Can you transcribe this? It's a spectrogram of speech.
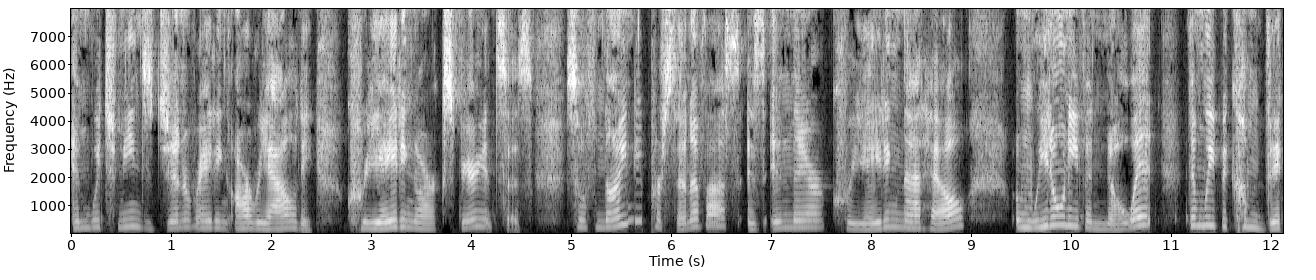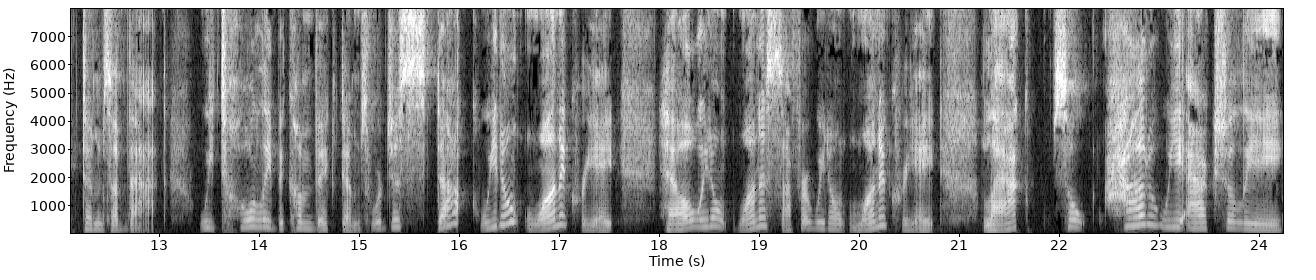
and which means generating our reality, creating our experiences. So if 90% of us is in there creating that hell and we don't even know it, then we become victims of that. We totally become victims. We're just stuck. We don't want to create hell. We don't want to suffer. We don't want to create lack. So how do we actually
